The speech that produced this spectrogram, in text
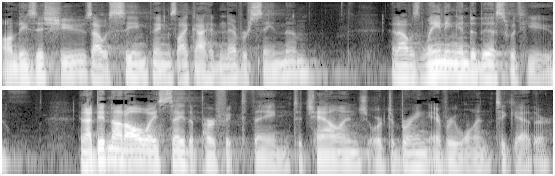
on these issues. I was seeing things like I had never seen them. And I was leaning into this with you. And I did not always say the perfect thing to challenge or to bring everyone together.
